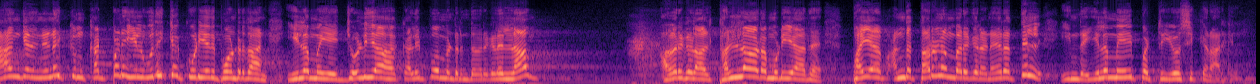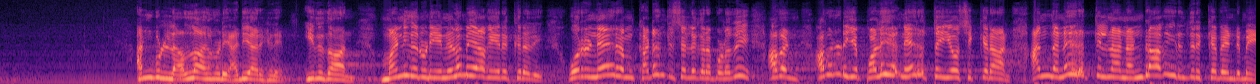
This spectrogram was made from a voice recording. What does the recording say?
நாங்கள் நினைக்கும் கற்பனையில் உதிக்கக்கூடியது போன்றுதான். இளமையை ஜொலியாக கழிப்போம் என்றிருந்தவர்கள் எல்லாம் அவர்களால் தள்ளாட முடியாத பய அந்த தருணம் வருகிற நேரத்தில் இந்த இளமையை பற்றி யோசிக்கிறார்கள். அன்புள்ள அல்லாஹினுடைய அடியார்களே இதுதான் மனிதனுடைய நிலைமையாக இருக்கிறது. ஒரு நேரம் கடந்து செல்லுகிற பொழுது அவன் அவனுடைய பழைய நேரத்தை யோசிக்கிறான். அந்த நேரத்தில் நான் நன்றாக இருந்திருக்க வேண்டுமே.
